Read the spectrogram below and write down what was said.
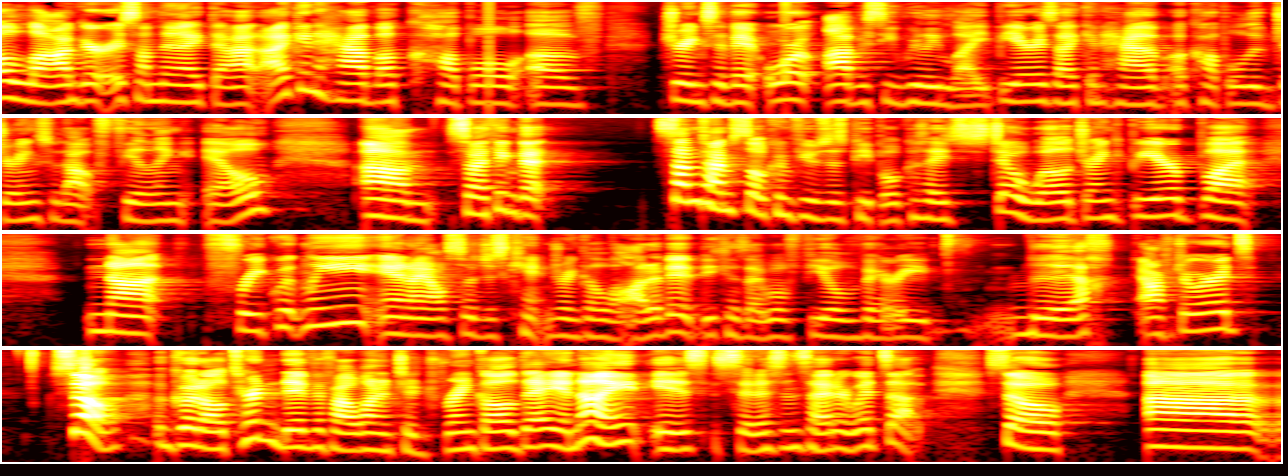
a lager or something like that, I can have a couple of drinks of it, or obviously really light beers. I can have a couple of drinks without feeling ill. Um, so I think that sometimes still confuses people because I still will drink beer, but not frequently. And I also just can't drink a lot of it because I will feel very blech afterwards. So, a good alternative if I wanted to drink all day and night is Citizen Cider Wits Up. So, uh,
